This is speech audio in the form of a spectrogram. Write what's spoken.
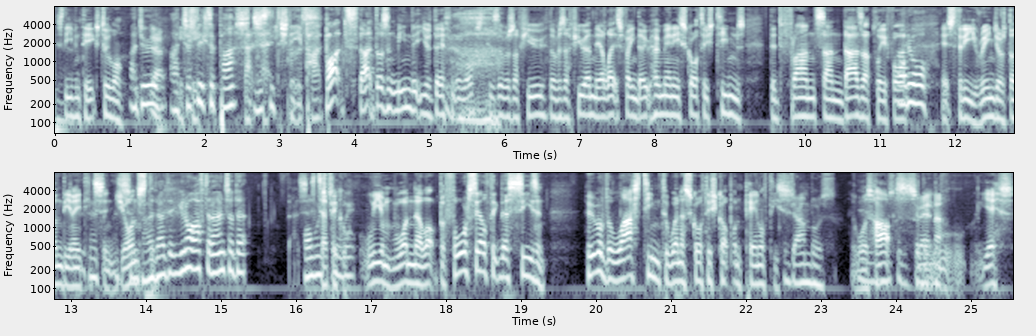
Stephen takes too long. I do. Yeah. I just takes, need to pass. That's just it. Need to need pass. But that doesn't mean that you've definitely lost because there was a few. There was a few in there. Let's find out how many Scottish teams did Fran Sandaza play for. I know. It's three: Rangers, Dundee United, St Johnstone. You know, after I answered it, that's Always typical. Liam one 0 up before Celtic this season. Who were the last team to win a Scottish Cup on penalties? Jambos. It was Yeah, Hearts. So gonna say the- Gretna. yes,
